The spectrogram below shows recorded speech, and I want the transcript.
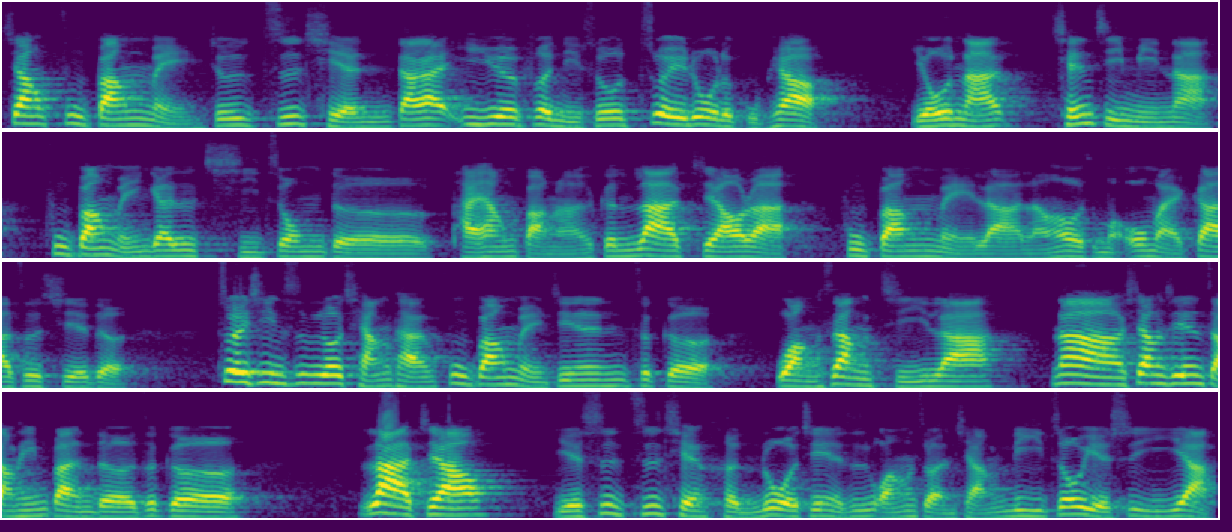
像富邦美，就是之前大概一月份你说最弱的股票有哪前几名啊？富邦美应该是其中的排行榜啊，跟辣椒啦、富邦美啦，然后什么 Oh my God 这些的，最近是不是都强弹？富邦美今天这个往上急拉，那像今天涨停板的这个辣椒也是之前很弱，今天也是往上转强。李州也是一样，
